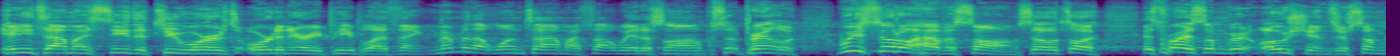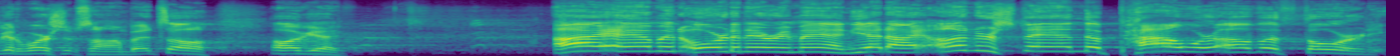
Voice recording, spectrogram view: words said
anytime I see the two words ordinary people, I think, remember that one time I thought we had a song? So apparently we still don't have a song. So it's, all, it's probably some good oceans or some good worship song, but it's all, all good. I am an ordinary man, yet I understand the power of authority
